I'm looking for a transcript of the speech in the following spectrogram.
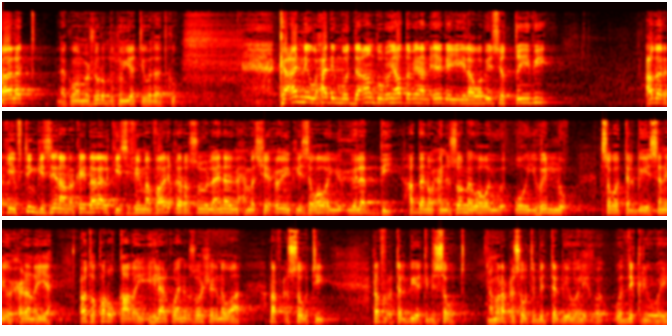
qaalat laakiin waa mashhuura bikunyati wadaadku. Kaanii waxaad imoodaa anduru in haddaba inaan eegayo ilaa wabiisi iibi cadarkii iftiinkiisa inaan arkay dhalaalkiisi fii mafaariqi rasuulilah nabi maxamed sheexooyinkiisa wahuwa yulabi haddana waxaynu soo ma wahuwa yuhilu isagoo talbiyeysanaya oo xidhanaya. Codka kor u qaadaya ihlaalku waa inaga soo sheegna waa rafcu sawti rafcu talbiyai bisawt ama rafcu sawt bitalbiya wadikri wey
